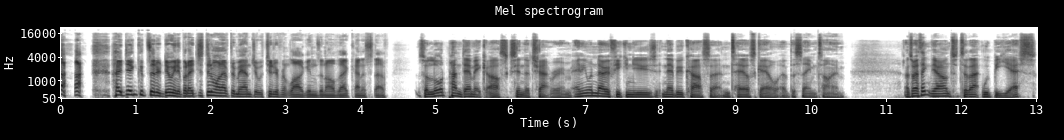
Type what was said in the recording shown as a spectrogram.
I did consider doing it, but I just didn't want to have to manage it with two different logins and all that kind of stuff. So Lord Pandemic asks in the chat room, anyone know if you can use Nabu Casa and Tailscale at the same time? And so I think the answer to that would be yes.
